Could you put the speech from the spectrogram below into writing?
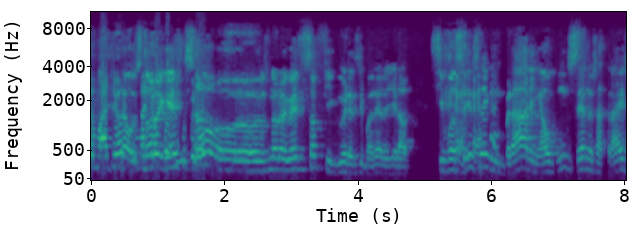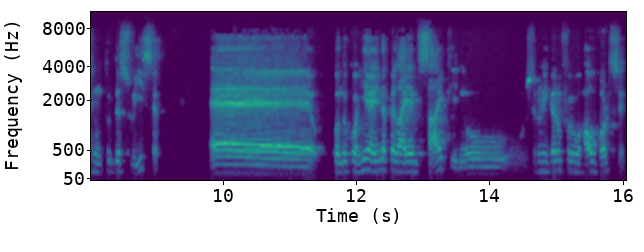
e o Madio, não, os, noruegueses são, os noruegueses são figuras de maneira geral. Se vocês lembrarem, alguns anos atrás, no Tour da Suíça, é, quando corria ainda pela AM Cycling, o, se não me engano foi o Hal Vorsen,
